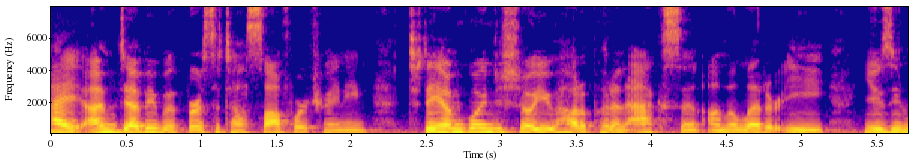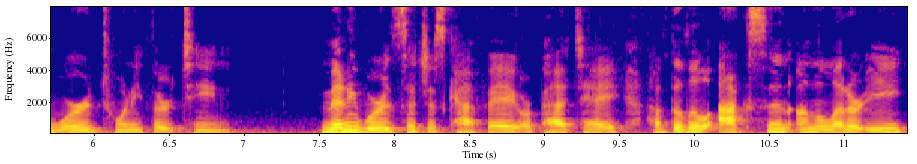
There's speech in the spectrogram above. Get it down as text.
Hi, I'm Debbie with Versatile Software Training. Today I'm going to show you how to put an accent on the letter E using Word 2013. Many words such as cafe or pate have the little accent on the letter E.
